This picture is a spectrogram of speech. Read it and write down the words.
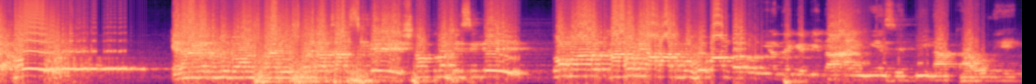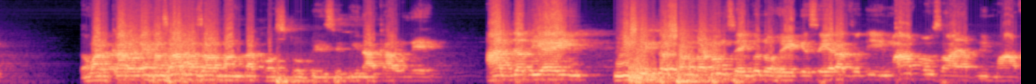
এখন এর আগে তুমি বংশালী স্বৈরাচার ছিলে সন্ত্রাসী ছিলে তোমার কারণে আমার বহু বান্দা দুনিয়া থেকে বিদায় নিয়েছে বিনা কারণে তোমার কারণে হাজার হাজার বান্দা কষ্ট পেয়েছে বিনা কারণে আর যদি এই নিষিদ্ধ সংগঠন যেগুলো হয়ে গেছে, এরা যদি মাফ চায়, আপনি মাফ।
